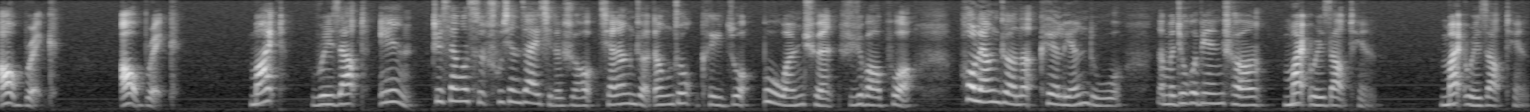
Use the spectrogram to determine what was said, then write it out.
outbreak，outbreak，might result in 这三个词出现在一起的时候，前两者当中可以做不完全失去爆破，后两者呢可以连读，那么就会变成 might result in。might result in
